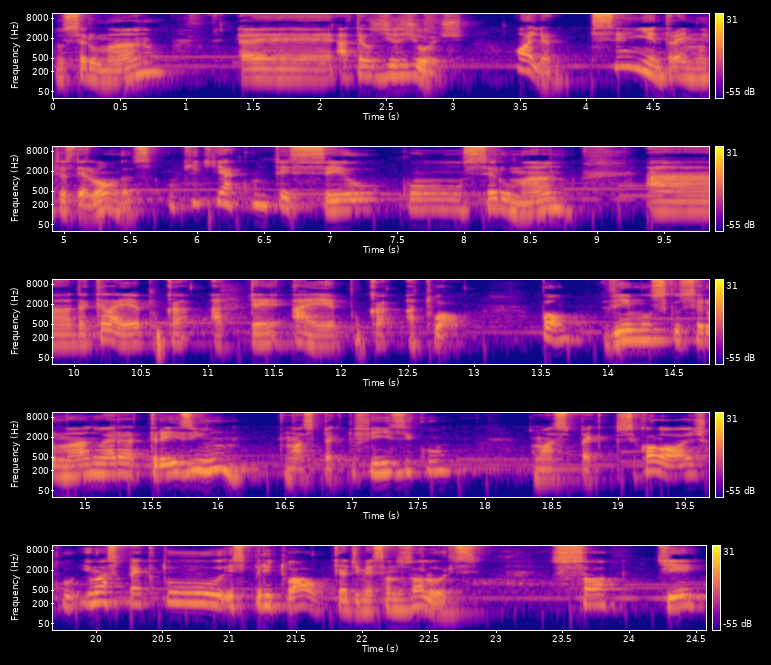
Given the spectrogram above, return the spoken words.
do ser humano é, até os dias de hoje. Olha, sem entrar em muitas delongas, o que, que aconteceu com o ser humano a, daquela época até a época atual? Bom, vimos que o ser humano era três em um, um aspecto físico, um aspecto psicológico e um aspecto espiritual, que é a dimensão dos valores. Só que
